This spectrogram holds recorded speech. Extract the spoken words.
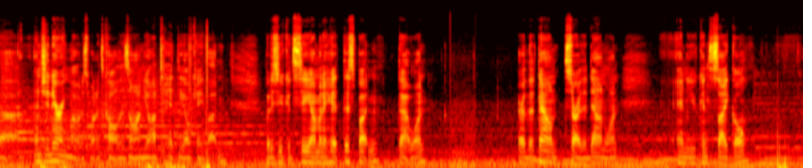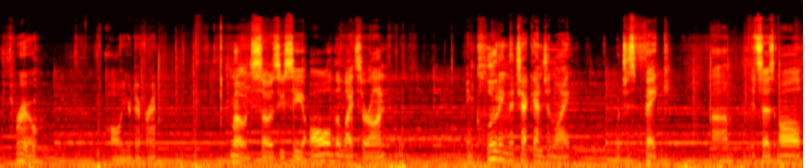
uh, engineering mode is what it's called, is on. You'll have to hit the OK button. But as you can see, I'm gonna hit this button, that one, or the down, sorry, the down one, and you can cycle through all your different modes. So as you see, all the lights are on, including the check engine light, which is fake. Um, it says all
